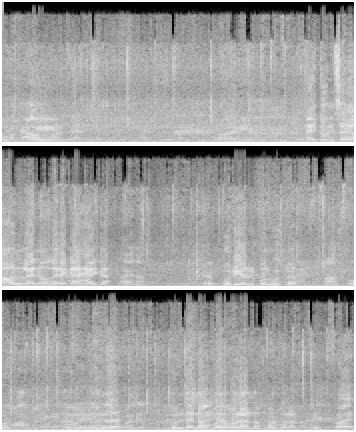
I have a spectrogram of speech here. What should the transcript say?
ओके. आणि तुमचं काय ऑनलाईन वगैरे काय आहे का? आहे ना. कुरिअर पण होतं. ट्रान्सपोर्ट तुमचा तुमचा नंबर बोला नंबर बोला ना. Eight five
